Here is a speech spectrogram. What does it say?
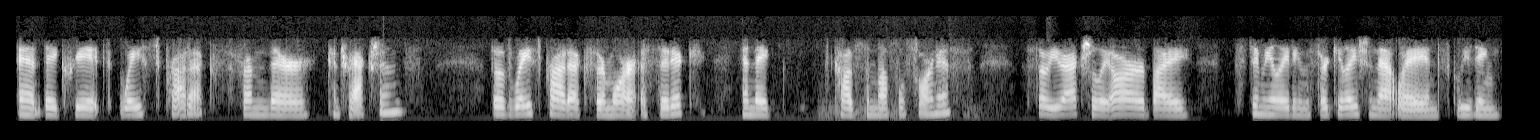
and they create waste products from their contractions, those waste products are more acidic, and they cause some muscle soreness. So you actually are by stimulating the circulation that way and squeezing,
